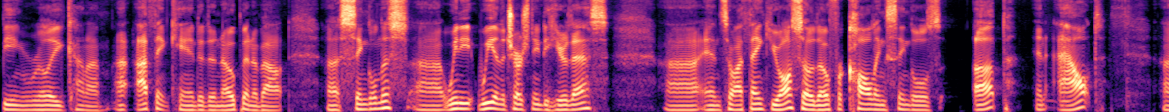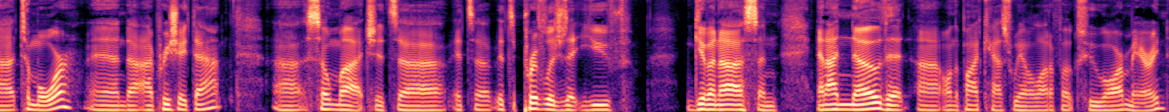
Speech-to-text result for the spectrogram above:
being really kind of, I, I think, candid and open about uh, singleness. Uh, we need, we in the church need to hear this, uh, and so I thank you also though for calling singles up and out uh, to more, and uh, I appreciate that uh, so much. It's a it's a it's a privilege that you've given us and and I know that uh, on the podcast we have a lot of folks who are married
